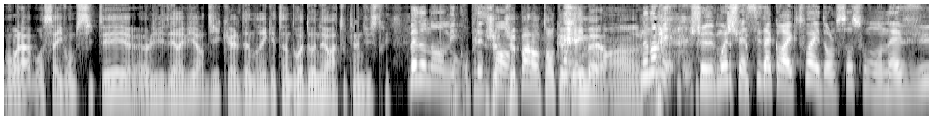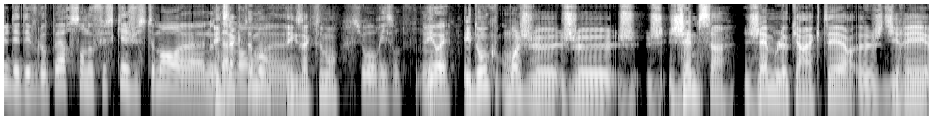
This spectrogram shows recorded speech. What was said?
bon, voilà, bon, ça, ils vont me citer. Euh, Olivier Desrivières dit que Elden Ring est un doigt d'honneur à toute l'industrie. Bah non, non, mais Bon, complètement. Je, je parle en tant que gamer. Hein, Non, non, mais je, moi je suis assez d'accord avec toi et dans le sens où on a vu des développeurs s'en offusquer justement, euh, notamment exactement, euh, exactement. sur Horizon. Mais Et, ouais. et donc, moi, je, je, je- j'aime ça. J'aime le caractère, je dirais,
